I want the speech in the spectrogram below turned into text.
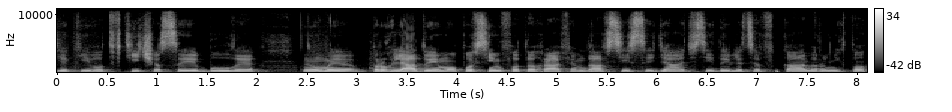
які от в ті часи були. Ну, ми проглядуємо по всім фотографіям. Да? Всі сидять, всі дивляться в камеру, ніхто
